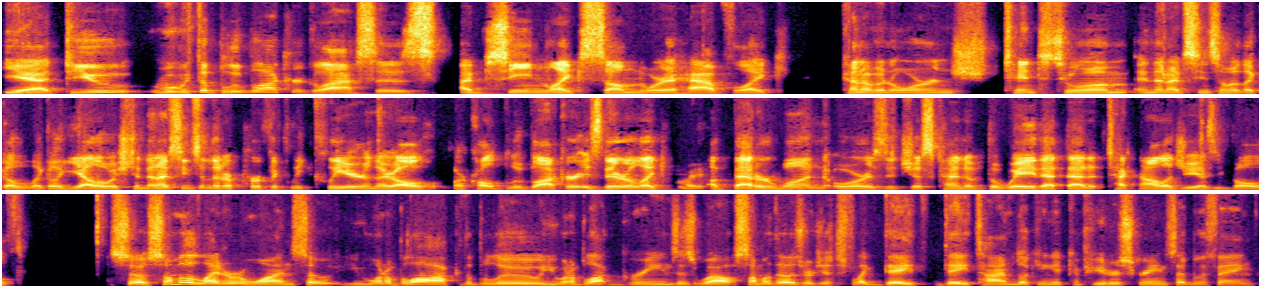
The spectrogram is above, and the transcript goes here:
Yeah. Do you with the blue blocker glasses? I've seen like some where I have like kind of an orange tint to them, and then I've seen some of like a like a yellowish tint. Then I've seen some that are perfectly clear, and they all are called blue blocker. Is there like right. a better one, or is it just kind of the way that that technology has evolved? So some of the lighter ones, so you want to block the blue, you want to block greens as well. Some of those are just for like day daytime looking at computer screens type of thing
